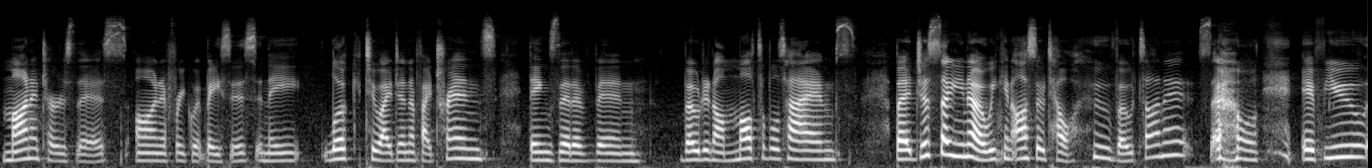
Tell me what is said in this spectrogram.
monitors this on a frequent basis and they look to identify trends, things that have been voted on multiple times. But just so you know, we can also tell who votes on it. So if you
